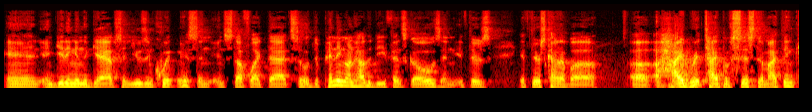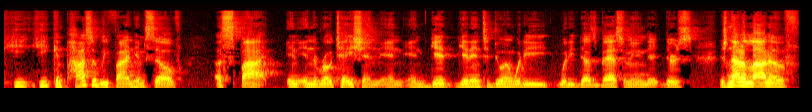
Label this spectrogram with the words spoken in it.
and and getting in the gaps and using quickness and, and stuff like that. So depending on how the defense goes and if there's if there's kind of a a, a hybrid type of system, I think he he can possibly find himself a spot in, in the rotation and and get get into doing what he what he does best. I mean, there, there's there's not a lot of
